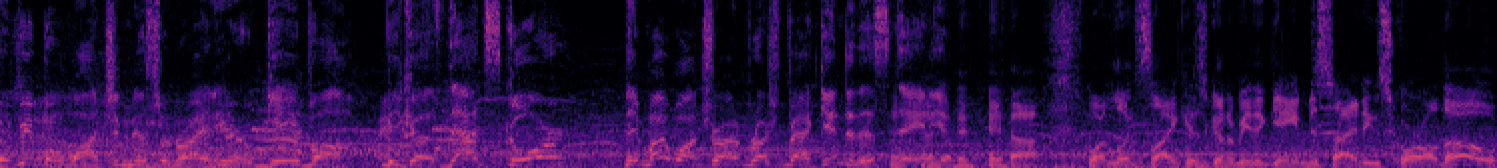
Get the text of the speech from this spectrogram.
many people watching this one right here gave up? Because that score, they might want to try and rush back into this stadium. yeah, what looks like is going to be the game-deciding score, although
